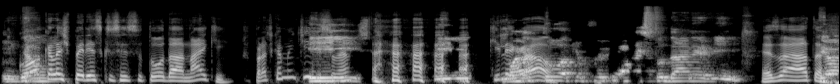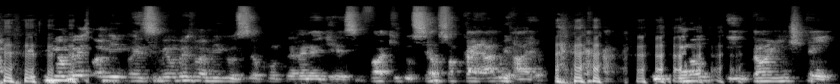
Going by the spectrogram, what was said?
Igual então, aquela experiência que você citou da Nike, praticamente isso, né? isso né? que legal. Não é à toa que eu fui estudar, né, Vini? Exato. Eu, esse, meu mesmo amigo, esse meu mesmo amigo, seu conterrâneo aí de Recife, aqui do céu só cai água e raio. então, então a gente tem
